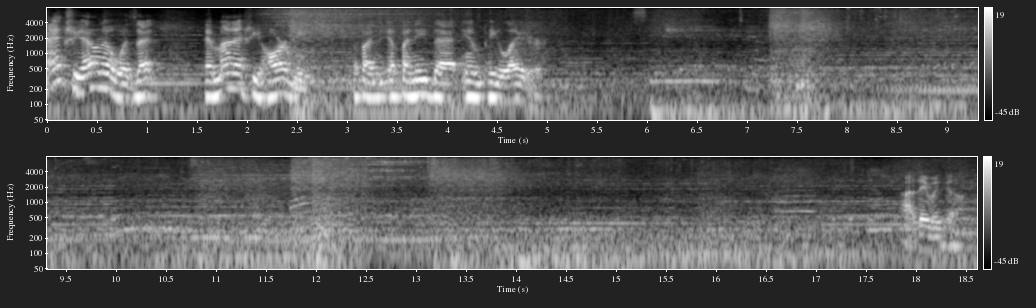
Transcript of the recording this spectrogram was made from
Actually, I don't know. Was that it might actually harm me if I if I need that MP later. Ah, there we go.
